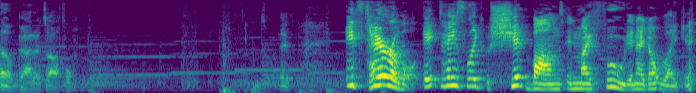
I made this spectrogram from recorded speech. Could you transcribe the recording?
Oh god, it's awful. It's, it- it's terrible. It tastes like shit bombs in my food and I don't like it.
